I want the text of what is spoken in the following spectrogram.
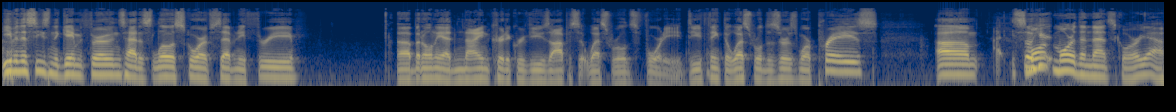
Even this season of Game of Thrones had its lowest score of 73 uh, but only had nine critic reviews opposite Westworld's 40. Do you think the Westworld deserves more praise? Um, so more, here- more than that score, yeah.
